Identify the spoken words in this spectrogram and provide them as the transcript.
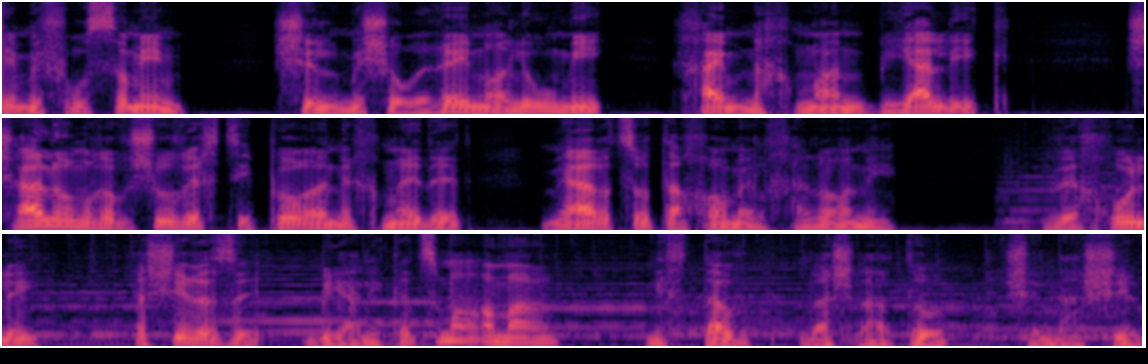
אה, מפורסמים של משוררנו הלאומי, חיים נחמן ביאליק, שלום רב שובך ציפורה נחמדת, מארצות החומל חלוני, וכולי. השיר הזה, ביאליק עצמו אמר, נכתב בהשראתו של השיר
